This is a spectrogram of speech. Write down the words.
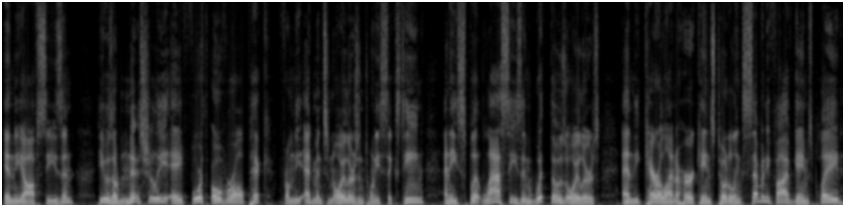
in the offseason. He was initially a fourth overall pick from the Edmonton Oilers in 2016, and he split last season with those Oilers and the Carolina Hurricanes, totaling 75 games played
